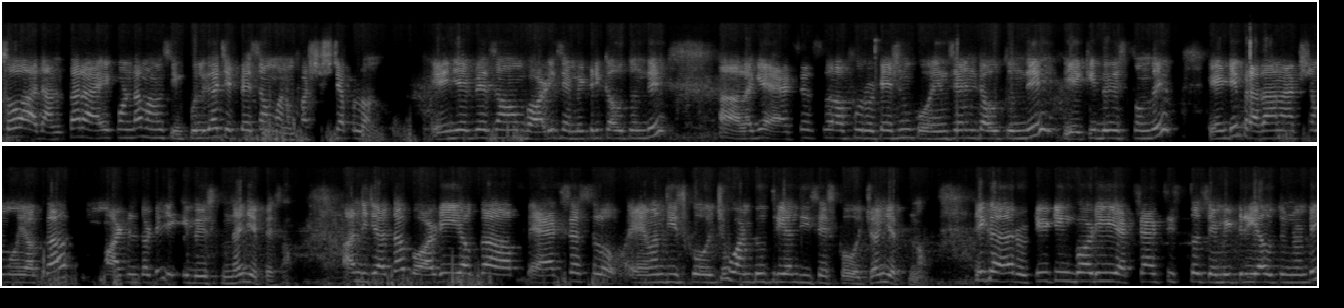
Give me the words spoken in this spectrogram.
సో అదంతా రాయకుండా మనం సింపుల్గా చెప్పేసాం మనం ఫస్ట్ స్టెప్లో ఏం చెప్పేసాం? బాడీ సెమిట్రిక్ అవుతుంది. అలాగే యాక్సెస్ ఆఫ్ రొటేషన్ కోఇన్సిడెంట్ అవుతుంది. ఏకీభవిస్తుంది ఏంటి? ప్రధాన అక్షము యొక్క వాటితోటి ఏకీభవిస్తుంది అని చెప్పేసాం అందుచేత బాడీ యొక్క యాక్సెస్లో ఏమని తీసుకోవచ్చు? వన్ టూ త్రీ అని తీసేసుకోవచ్చు అని చెప్తున్నాం. ఇక రొటేటింగ్ బాడీ ఎక్స్ యాక్సిస్తో సెమిట్రీ అవుతుందంటే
